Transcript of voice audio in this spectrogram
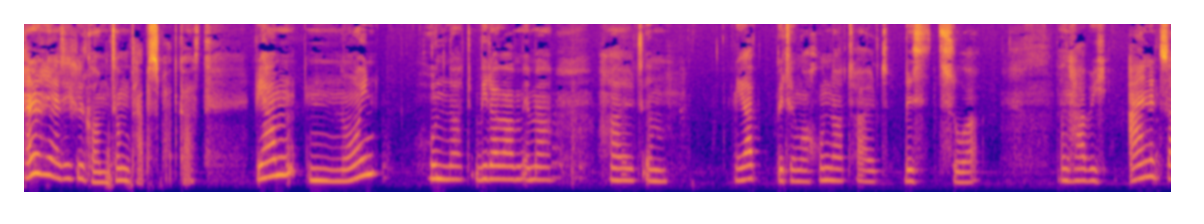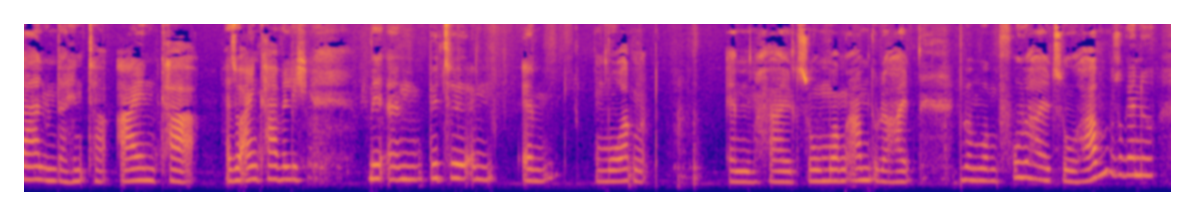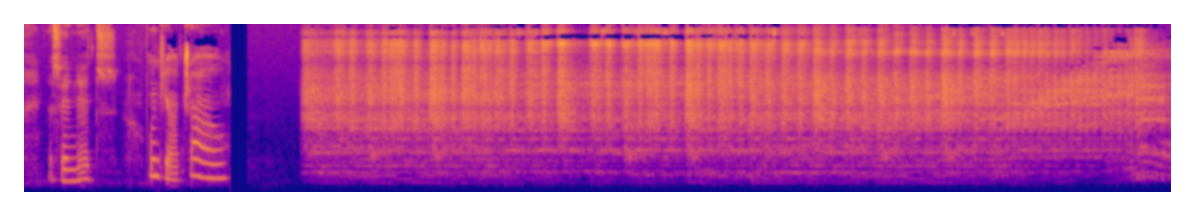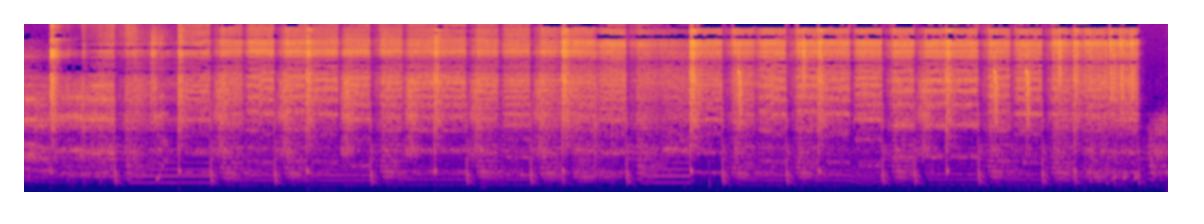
herzlich willkommen zum Tabs Podcast. Wir haben 900 Wiedergaben immer halt. Ähm, ja, bitte noch 100 halt bis zur. Dann habe ich eine Zahl und dahinter ein K. Also ein K will ich mit, ähm, bitte ähm, ähm, morgen ähm, halt so morgen Abend oder halt übermorgen früh halt so haben, so gerne. Das wäre nett. Und ja, ciao.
